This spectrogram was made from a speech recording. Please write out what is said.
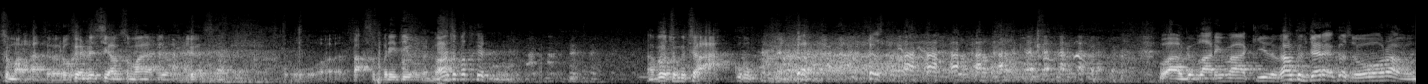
Semangat. Oke, siap semangat. tak seperti itu. Ah cepet kan. Apa cuma aku? Wah, gue lari pagi tuh. Aku derek ke seorang.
